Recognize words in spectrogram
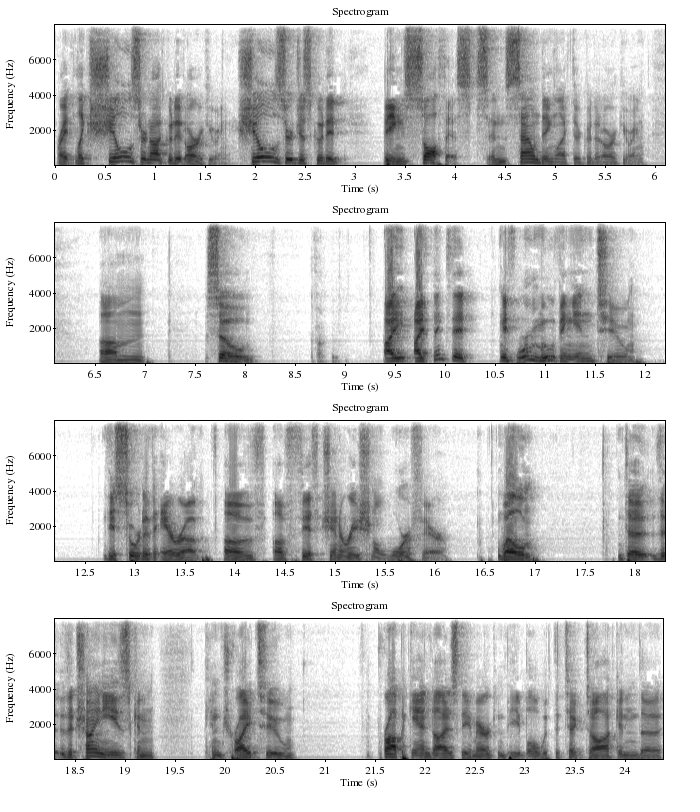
right? Like shills are not good at arguing. Shills are just good at being sophists and sounding like they're good at arguing. Um, so, I I think that if we're moving into this sort of era of of fifth generational warfare, well, the the, the Chinese can can try to propagandize the American people with the TikTok and the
